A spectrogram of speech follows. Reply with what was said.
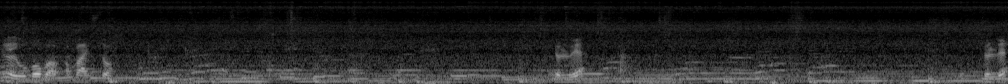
그래 이거 먹어봐 아, 맛있어 별로야? 별로야?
